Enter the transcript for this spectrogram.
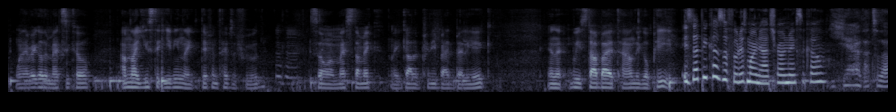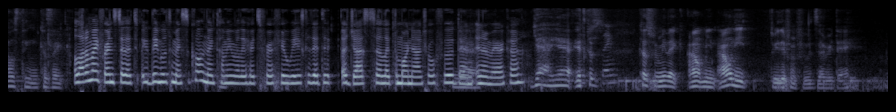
whenever I go to Mexico, I'm not used to eating like different types of food, Mm-hmm. so um, my stomach like got a pretty bad bellyache. And then we stopped by a town to go pee. is that because the food is more natural in Mexico? Yeah, that's what I was thinking. Cause like A lot of my friends said that like, they moved to Mexico and their tummy really hurts for a few weeks because they had to adjust to like the more natural food than Yeah. in America. yeah, yeah, it's cause Interesting. Because for me, like, I don't mean I don't eat three different foods every day.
